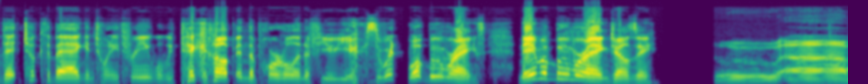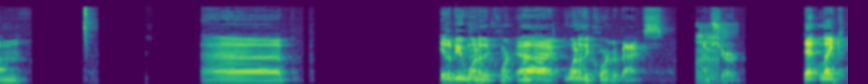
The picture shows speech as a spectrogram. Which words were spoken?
that took the bag in 23 will we pick up in the portal in a few years? what, what boomerangs? Name a boomerang, Jonesy. Ooh, um, uh, it'll be one of the corner, uh, one of the cornerbacks. I'm Mhm. sure that like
